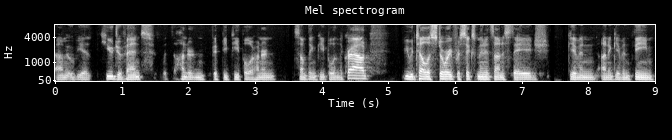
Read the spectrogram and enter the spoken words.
um, it would be a huge event with 150 people or 100 something people in the crowd. You would tell a story for six minutes on a stage, given on a given theme.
